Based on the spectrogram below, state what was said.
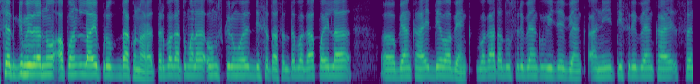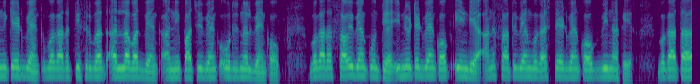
शेतकरी मित्रांनो आपण लाईव्ह प्रूफ दाखवणार आहे तर बघा तुम्हाला होम स्क्रीनवर दिसत असेल तर बघा पहिला बँक आहे देवा बँक. बघा आता दुसरी बँक विजय बँक आणि तिसरी बँक आहे सनिकेट बँक. बघा आता तिसरी बँक अलाहाबाद बँक आणि पाचवी बँक ओरिजिनल बँक ऑफ. बघा आता सहावी बँक कोणती आहे? युनायटेड बँक ऑफ इंडिया आणि सातवी बँक बघा स्टेट बँक ऑफ बिनाकेर बघा आता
